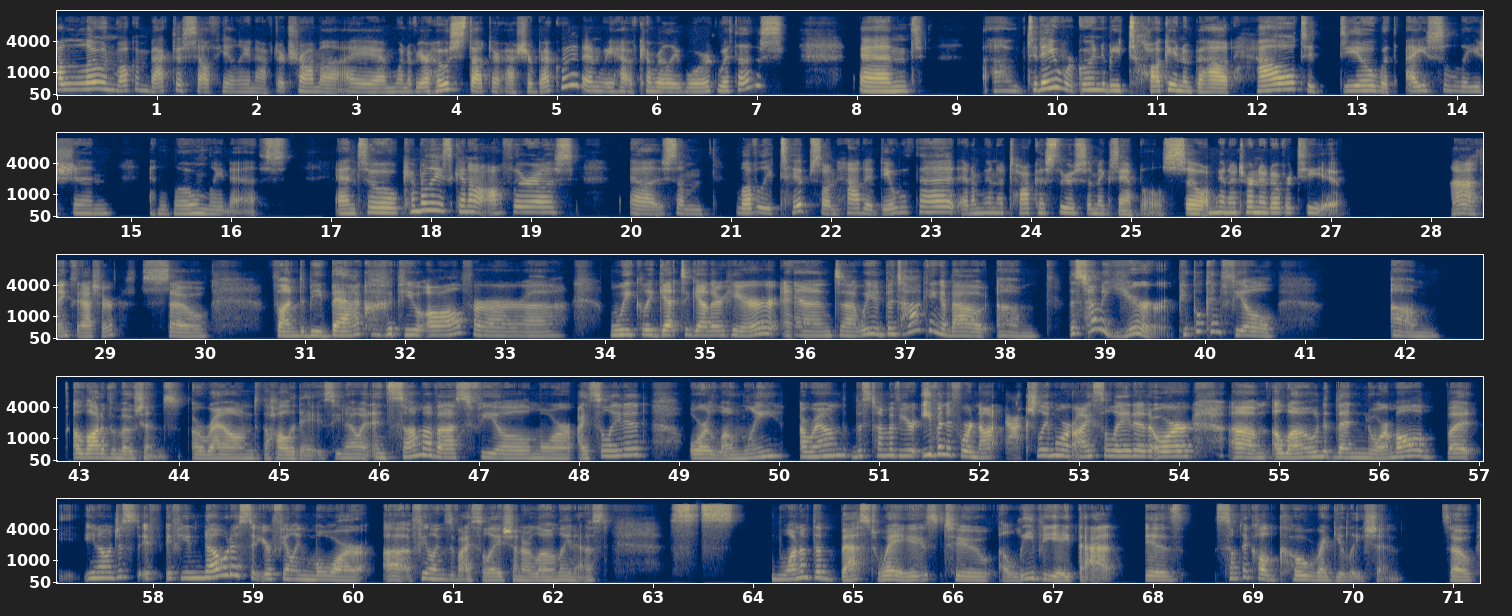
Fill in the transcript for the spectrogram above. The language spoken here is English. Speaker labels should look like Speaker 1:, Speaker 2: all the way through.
Speaker 1: Hello and welcome back to Self Healing After Trauma. I am one of your hosts, Dr. Asher Beckwith, and we have Kimberly Ward with us. And um, today we're going to be talking about how to deal with isolation and loneliness. And so Kimberly's going to offer us uh, some lovely tips on how to deal with that, and I'm going to talk us through some examples. So I'm going to turn it over to you.
Speaker 2: Ah, thanks, Asher. So fun to be back with you all for our uh, weekly get together here. And uh, we had been talking about um, this time of year, people can feel um, a lot of emotions around the holidays, you know, and, and some of us feel more isolated or lonely around this time of year, even if we're not actually more isolated or um, alone than normal. But, you know, just if, if you notice that you're feeling more uh, feelings of isolation or loneliness, one of the best ways to alleviate that is something called co regulation. So,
